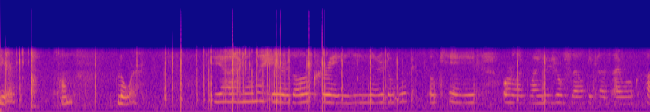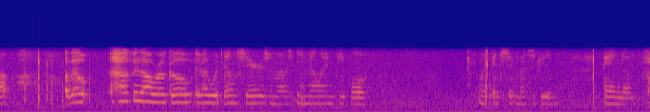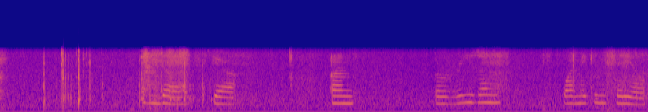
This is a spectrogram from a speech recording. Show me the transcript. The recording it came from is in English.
here on the floor. Yeah, I know my hair is all crazy. I don't look okay or like my usual self because I woke up about half an hour ago and I went downstairs and I was emailing people like instant messages and um and uh, yeah, and the reason why I'm making this video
